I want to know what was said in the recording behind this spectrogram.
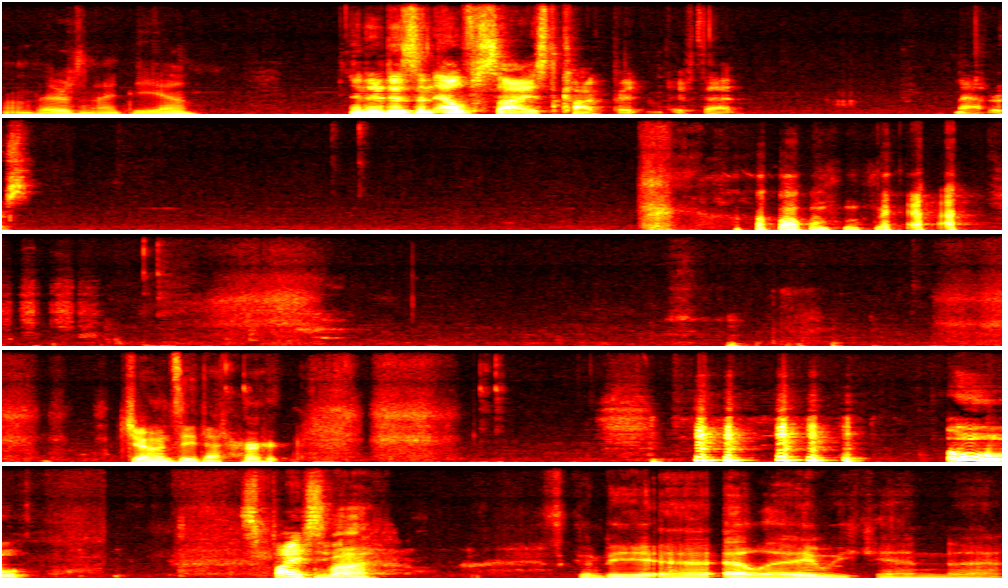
Well, there's an idea. And it is an elf sized cockpit, if that matters. Oh man. Jonesy, that hurt. oh, spicy. Come on. It's going to be uh, LA. We can. Uh...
